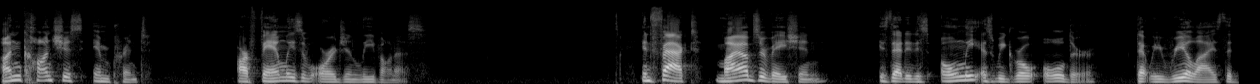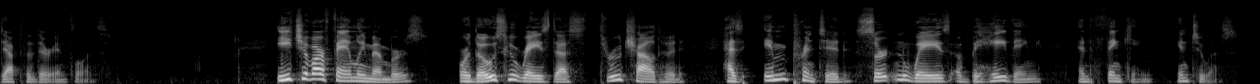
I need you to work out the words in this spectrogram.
unconscious imprint our families of origin leave on us. In fact, my observation is that it is only as we grow older that we realize the depth of their influence. Each of our family members, or those who raised us through childhood, has imprinted certain ways of behaving and thinking into us.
